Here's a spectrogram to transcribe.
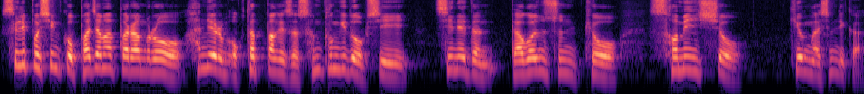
슬리퍼 신고 파자마 바람으로 한여름 옥탑방에서 선풍기도 없이 지내던 박원순표 서민쇼 기억나십니까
